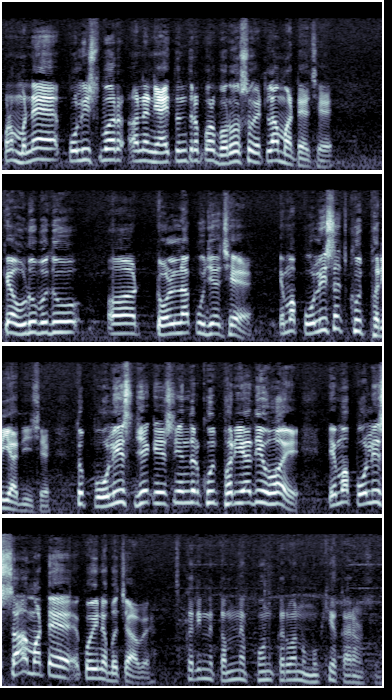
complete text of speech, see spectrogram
પણ મને પોલીસ પર અને ન્યાયતંત્ર પર ભરોસો એટલા માટે છે કે અવડું બધું ટોલનાકું જે છે એમાં પોલીસ જ ખુદ ફરિયાદી છે. તો પોલીસ જે કેસની અંદર ખુદ ફરિયાદી હોય એમાં પોલીસ શા માટે કોઈને બચાવે? કરીને તમને ફોન કરવાનું મુખ્ય કારણ શું?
